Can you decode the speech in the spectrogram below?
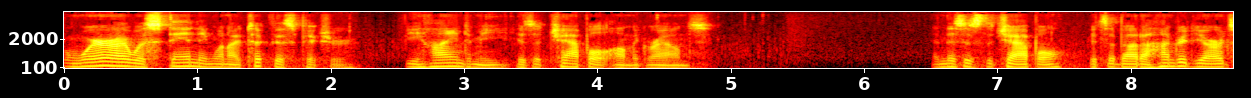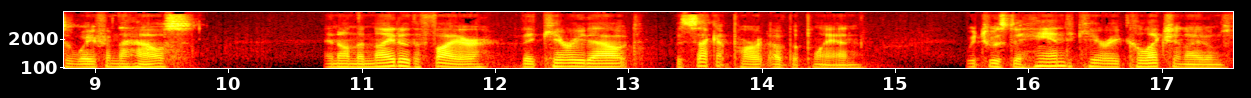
From where I was standing when I took this picture, behind me is a chapel on the grounds. And this is the chapel. It's about a hundred yards away from the house. And on the night of the fire, they carried out the second part of the plan, which was to hand carry collection items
